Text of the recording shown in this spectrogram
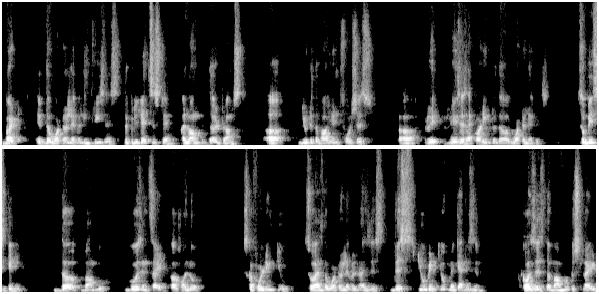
But if the water level increases, the grillage system, along with the drums, uh, due to the buoyant forces, uh, ra- raises according to the water levels. So basically, the bamboo goes inside a hollow scaffolding tube. So as the water level rises, this tube in tube mechanism causes the bamboo to slide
